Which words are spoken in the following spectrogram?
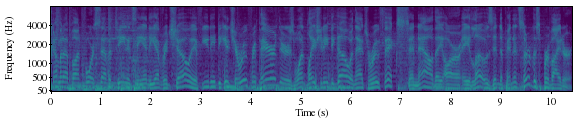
Coming up on 417, it's the Andy Everett Show. If you need to get your roof repaired, there's one place you need to go, and that's Roof Fix. And now they are a Lowe's independent service provider.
